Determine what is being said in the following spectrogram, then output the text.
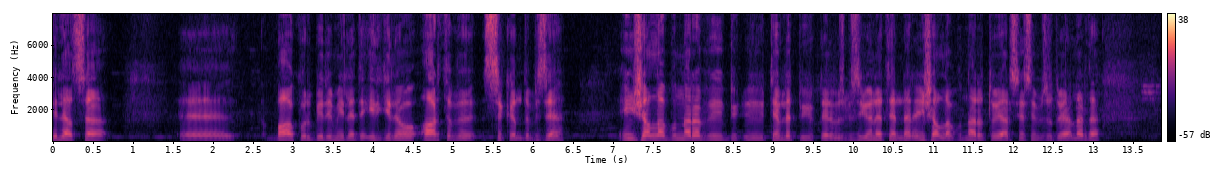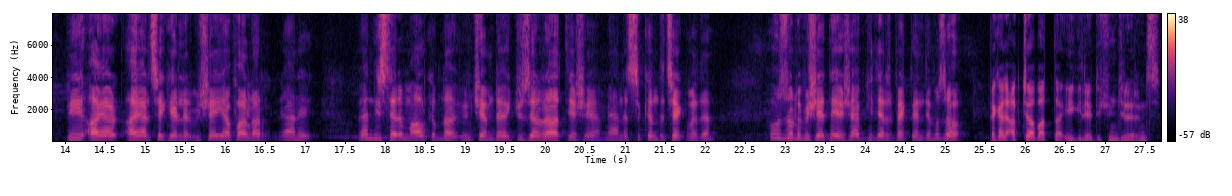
Bilhassa e, Bağkur birimiyle de ilgili o artı bir sıkıntı bize. İnşallah bunlara bir, bir- e, devlet büyüklerimiz, bizi yönetenler inşallah bunları duyar, sesimizi duyarlar da bir ayar ayar çekerler, bir şey yaparlar. Yani ben isterim halkımda, ülkemde güzel, rahat yaşayayım. Yani sıkıntı çekmeden huzurlu bir şeyde yaşayıp gideriz. Beklentimiz o. Pekala Akçabat'ta ilgili düşünceleriniz?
